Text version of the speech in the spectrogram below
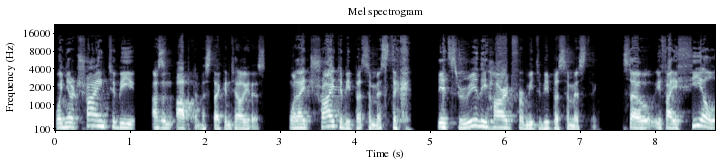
When you're trying to be, as an optimist, I can tell you this. When I try to be pessimistic, it's really hard for me to be pessimistic. So if I feel,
